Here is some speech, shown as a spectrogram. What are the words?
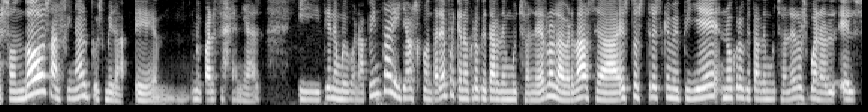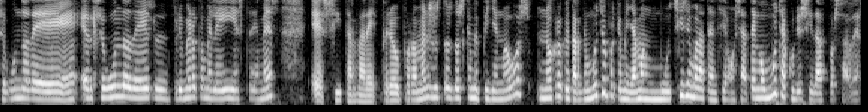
son dos, al final, pues mira, eh, me parece genial. Y tiene muy buena pinta y ya os contaré porque no creo que tarde mucho en leerlo, la verdad. O sea, estos tres que me pillé no creo que tarde mucho en leerlos. Bueno, el, el segundo de el segundo de el primero que me leí este mes eh, sí tardaré, pero por lo menos estos dos que me pillé nuevos no creo que tarden mucho porque me llaman muchísimo la atención. O sea, tengo mucha curiosidad por saber.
